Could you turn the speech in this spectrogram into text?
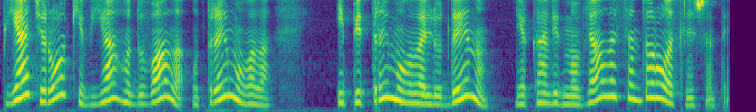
П'ять років я годувала, утримувала і підтримувала людину, яка відмовлялася дорослішати.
